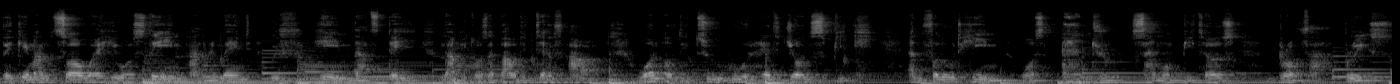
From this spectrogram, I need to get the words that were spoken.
They came and saw where he was staying and remained with him that day. Now it was about the tenth hour. One of the two who heard John speak and followed him was Andrew, Simon Peter's brother. Praise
